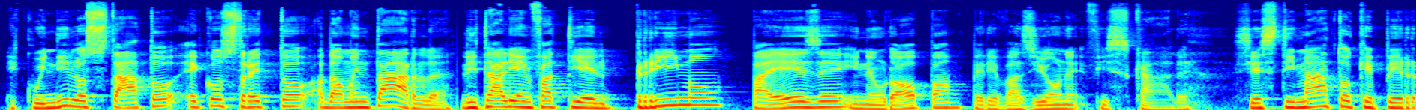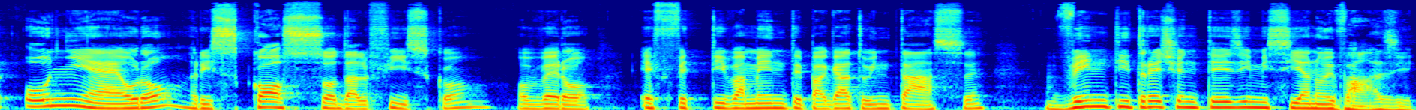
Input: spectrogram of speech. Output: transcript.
e quindi lo Stato è costretto ad aumentarle. L'Italia infatti è il primo paese in Europa per evasione fiscale. Si è stimato che per ogni euro riscosso dal fisco, ovvero effettivamente pagato in tasse, 23 centesimi siano evasi.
